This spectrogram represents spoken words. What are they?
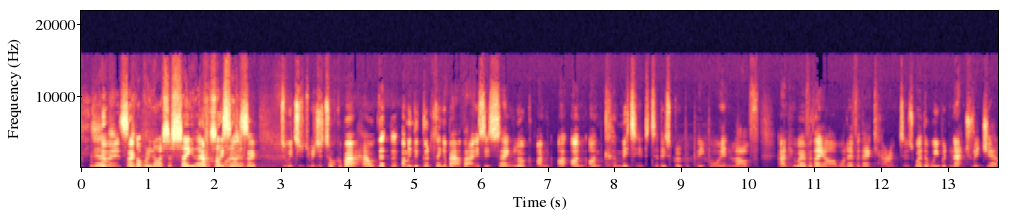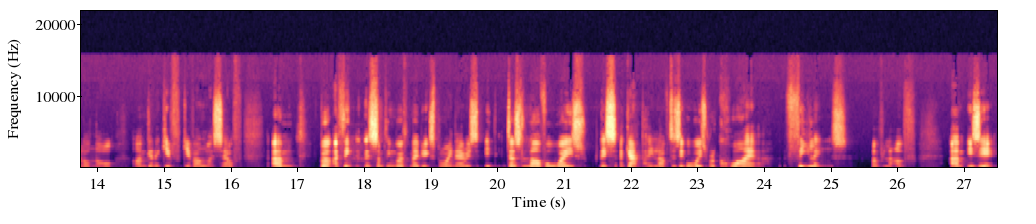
isn't it? So it's not really nice to say that no, to someone, so, is it? so do we, do we just talk about how? The, the- I mean, the good thing about that is it's saying, look, I'm I, I'm I'm committed to this group of people in love, and whoever they are, whatever their characters, whether we would naturally gel or not, I'm going to give give up myself. Um, but I think there's something worth maybe exploring there. Is it does love always this agape love? Does it always require feelings of love? Um, is it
